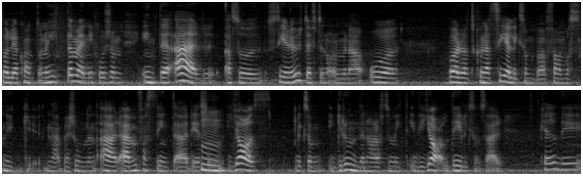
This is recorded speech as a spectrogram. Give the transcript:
följa konton och hitta människor som inte är, alltså ser ut efter normerna och bara att kunna se liksom bara fan vad snygg den här personen är även fast det inte är det som Mm. jag liksom i grunden har haft som mitt ideal. Det är liksom så här okej, det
